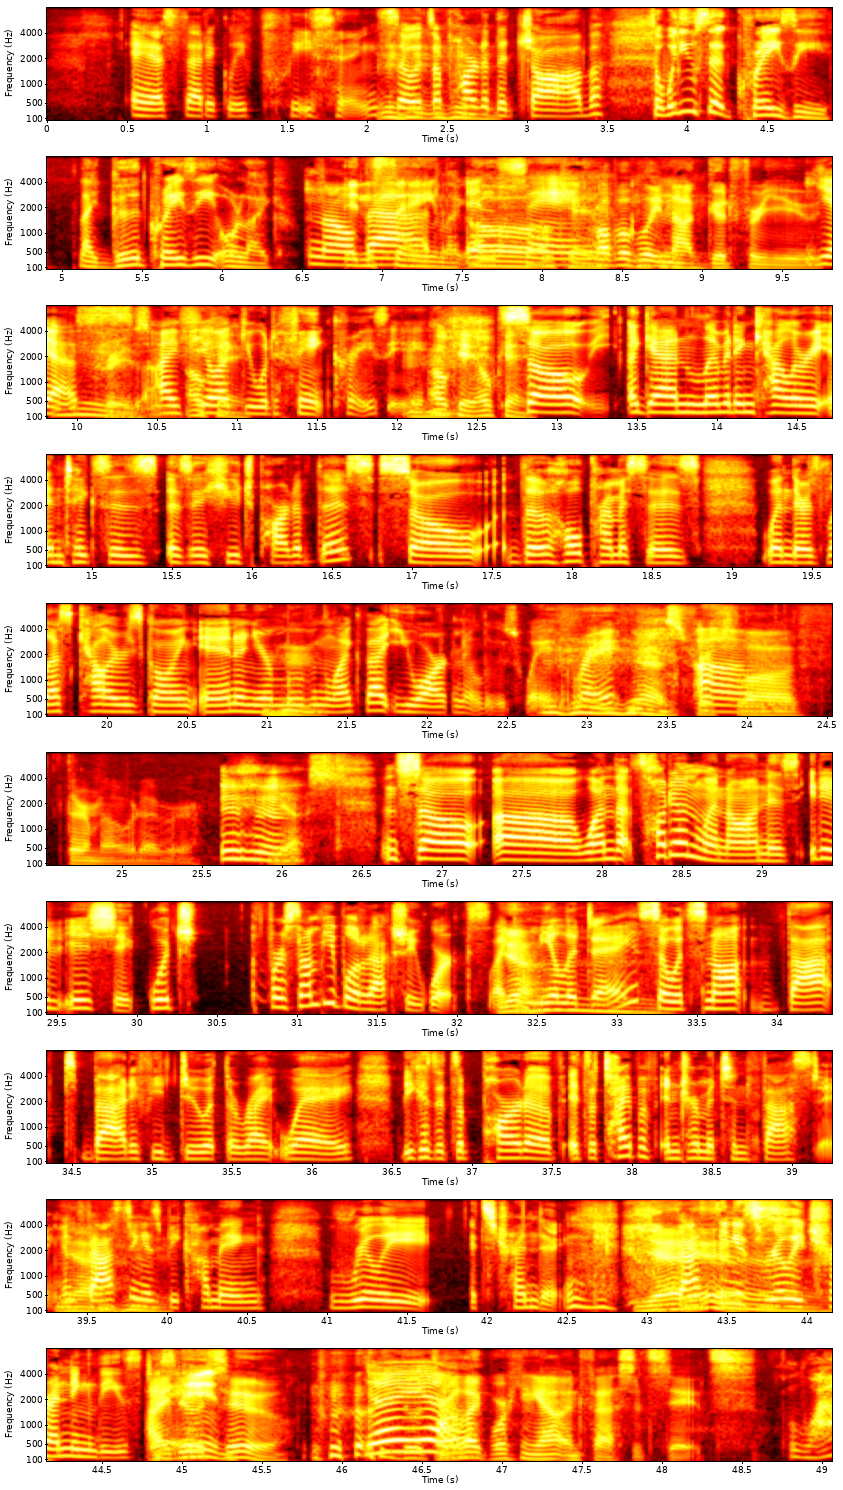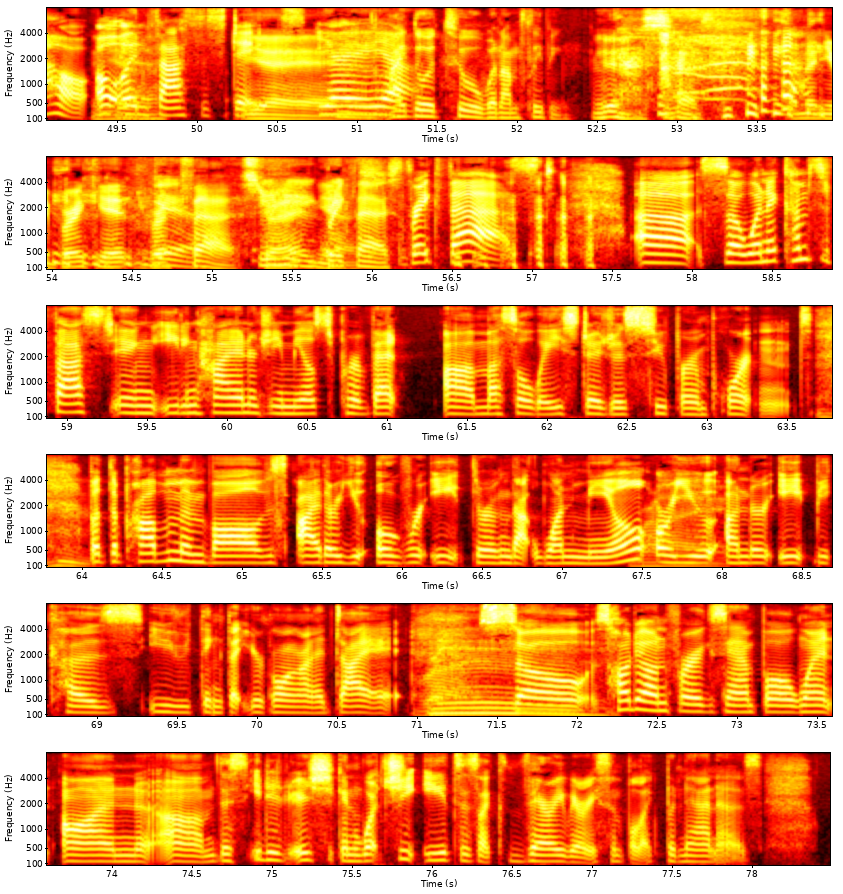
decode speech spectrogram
aesthetically pleasing. So it's a mm-hmm, part Mm-hmm. of the job. So when you said crazy, like good crazy or like No, insane, bad, like oh, insane. okay, Probably not mm-hmm. good for you. Yes, Crazy. I feel Okay. like you would faint crazy. Mm-hmm. okay, okay. So again, limiting calorie intakes is is a huge part of this. So the whole premise is when there's less calories going in and you're moving like that, you are going to lose weight, right? Yes, first Um, law of thermo, whatever. Mm-hmm. Yes. And so uh, one that Seolhyun went on is 1일 1식, which for some people it actually works like yeah. a meal a day mm. so it's not that bad if you do it the right way because it's a part of it's a type of intermittent fasting and yeah. fasting is mm. becoming really it's trending. Yeah, fasting is. is. really trending these days. I do too. yeah, yeah. I like working out in fasted states. Wow. Oh, yeah. and fastest dates. Yeah yeah, yeah yeah yeah, I do it too when I'm sleeping. Yes. yes. and then you break it, break fast, mm-hmm. right? Mm-hmm. Yes. Break fast. Break fast. uh, so when it comes to fasting, eating high energy meals to prevent uh, muscle wastage is super important. Mm-hmm. But the problem involves either you overeat during that one meal right. or you undereat because you think that you're going on a diet. Right. Mm. So Seolhyun, for example, went on um, this diet it and what she eats is like very, very simple, like bananas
